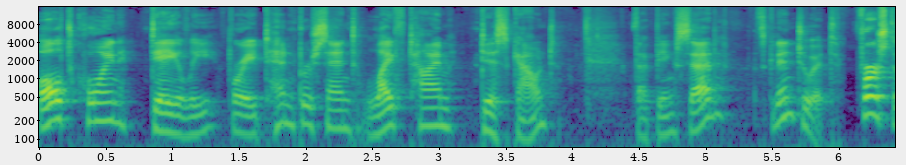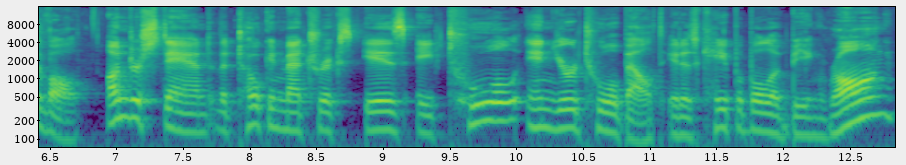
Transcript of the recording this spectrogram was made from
altcoin daily for a 10% lifetime discount. That being said, let's get into it. First of all, understand that token metrics is a tool in your tool belt. It is capable of being wrong,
